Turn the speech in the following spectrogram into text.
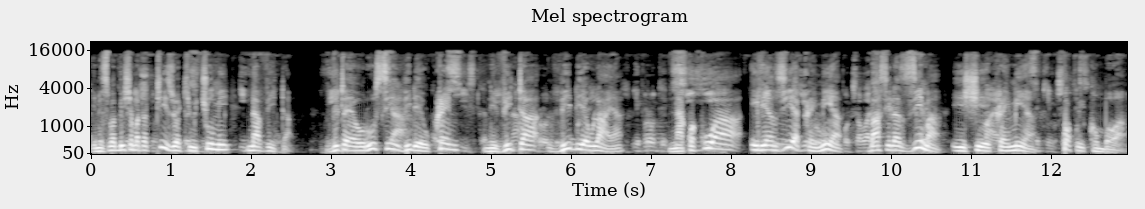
imesababisha matatizo ya kiuchumi na vita. Vita ya Urusi dhidi ya Ukraine ni vita dhidi ya Ulaya, na kwa kuwa ilianzia Crimea, basi lazima iishie Crimea kwa kuikomboa.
